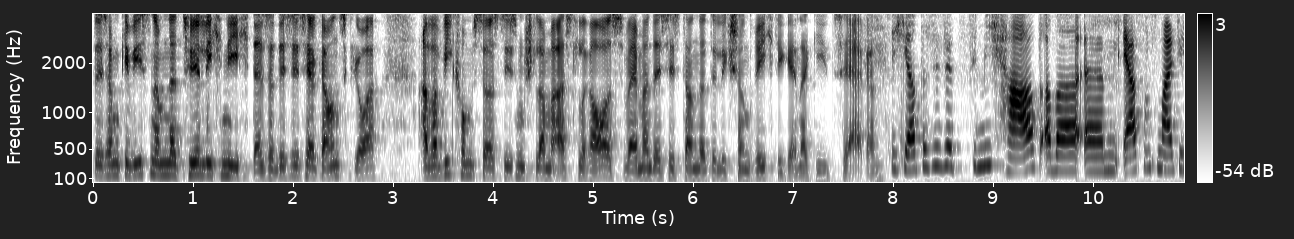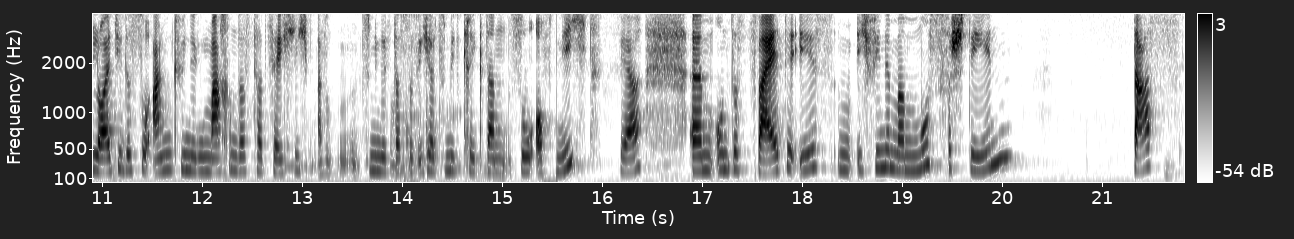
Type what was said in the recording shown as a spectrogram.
das am Gewissen haben? Natürlich nicht. Also das ist ja ganz klar. Aber wie kommst du aus diesem Schlamassel raus? Weil man, das ist dann natürlich schon richtig energiezerrend. Ich glaube, das ist jetzt ziemlich hart, aber ähm, erstens mal die Leute, die das so ankündigen, machen das tatsächlich, also zumindest das, was ich halt so mitkriege, dann so oft nicht. Ja? Ähm, und das Zweite ist, ich finde, man muss verstehen, dass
